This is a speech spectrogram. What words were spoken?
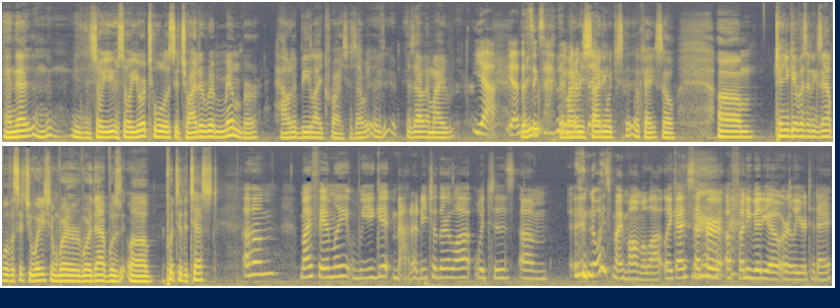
And that so you so your tool is to try to remember how to be like Christ. Is that what- is, is that am I Yeah. Yeah. That's exactly am what I I'm reciting saying. what you said? Okay, so um, can you give us an example of a situation where where that was uh, put to the test? Um, my family, we get mad at each other a lot, which is um it annoys my mom a lot. Like I sent her a funny video earlier today,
